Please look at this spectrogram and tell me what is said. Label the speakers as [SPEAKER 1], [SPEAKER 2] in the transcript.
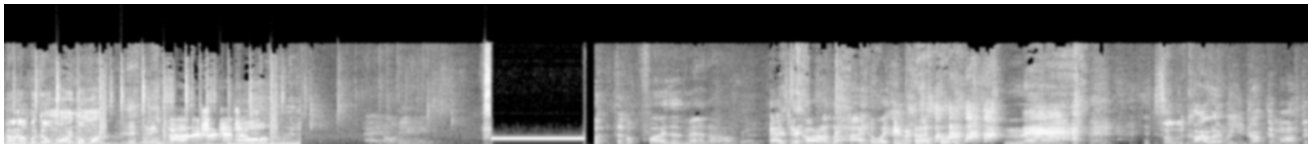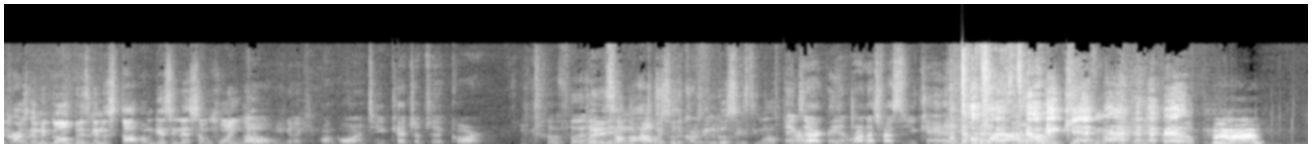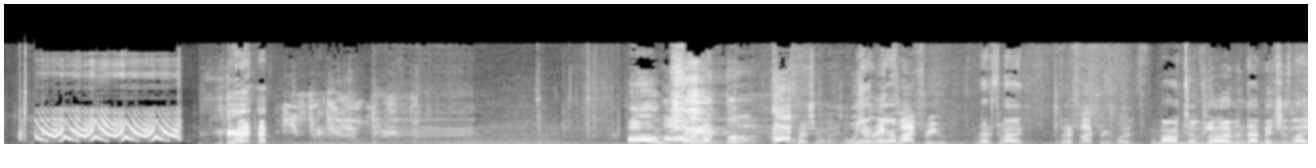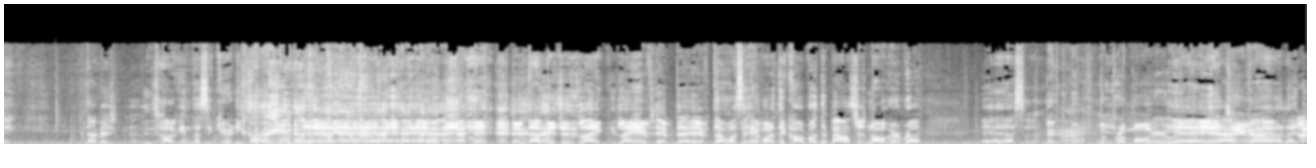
[SPEAKER 1] No, no, but go more, go more.
[SPEAKER 2] I want extra ketchup.
[SPEAKER 3] What the fuck is this man on, bro? Catch your car on the highway, bro. Nah.
[SPEAKER 1] So the car, when you drop them off, the car's gonna go, but it's gonna stop. I'm guessing at some point.
[SPEAKER 4] No, you're gonna keep on going until you catch up to the car.
[SPEAKER 1] But it's on the highway, so the car's gonna go 60 miles per hour.
[SPEAKER 4] Exactly, and run as fast as you can.
[SPEAKER 1] What the fuck do we get, man? Oh, oh, shit! Oh.
[SPEAKER 5] Question, man.
[SPEAKER 3] What's a red flag
[SPEAKER 4] for you?
[SPEAKER 3] Red flag?
[SPEAKER 4] Red flag for you, what?
[SPEAKER 3] If I go to a club and that bitch is like, that bitch is hugging the security guard. if that bitch is like, like if, if the if the what's it, what are they called, bro? The bouncers know her, bro. Yeah, that's a.
[SPEAKER 5] The, the, the promoter. with
[SPEAKER 3] Yeah,
[SPEAKER 5] the
[SPEAKER 3] yeah,
[SPEAKER 5] DJ,
[SPEAKER 3] I got like.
